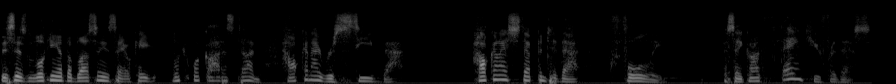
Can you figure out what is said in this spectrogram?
This is looking at the blessing and say, okay, look at what God has done. How can I receive that? How can I step into that fully and say, God, thank you for this.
